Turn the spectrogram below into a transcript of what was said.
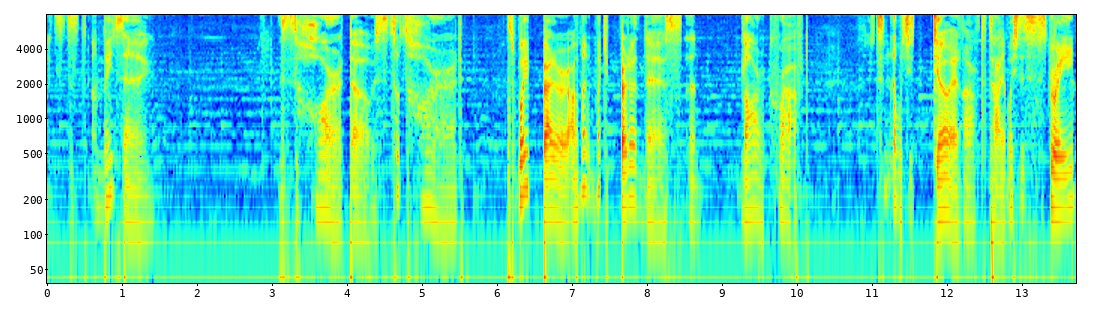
it's just amazing. This is hard though. It's so hard. It's way better. I'm like much better than this than Lara Croft. She doesn't know what she's doing half the time. What she just scream,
